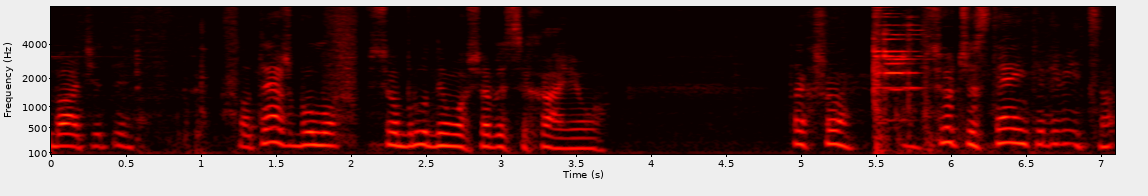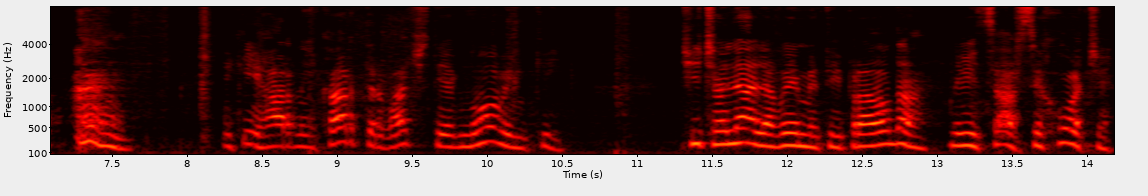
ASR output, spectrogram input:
Бачите, то теж було все брудне, о, ще висихає. О. Так що, все чистеньке, дивіться. Який гарний картер, бачите, як новенький. Чіча-ляля вимитий, правда? Дивіться, аж се хоче.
